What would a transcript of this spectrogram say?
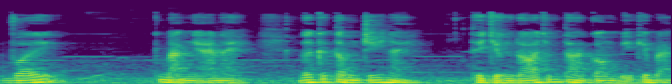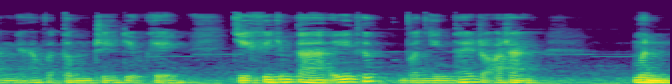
với cái bản ngã này, với cái tâm trí này, thì chừng đó chúng ta còn bị cái bản ngã và tâm trí điều khiển. Chỉ khi chúng ta ý thức và nhìn thấy rõ rằng mình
